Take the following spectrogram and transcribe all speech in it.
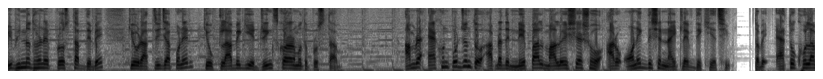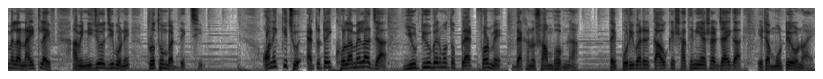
বিভিন্ন ধরনের প্রস্তাব দেবে, কেউ রাত্রিযাপনের কেউ ক্লাবে গিয়ে ড্রিঙ্কস করার মতো প্রস্তাব। আমরা এখন পর্যন্ত আপনাদের নেপাল, মালয়েশিয়া সহ আরও অনেক দেশের নাইট লাইফ দেখিয়েছি। তবে এত খোলামেলা নাইট লাইফ আমি নিজেও জীবনে প্রথমবার দেখছি। অনেক কিছু এতটাই খোলামেলা যা ইউটিউবের মতো প্ল্যাটফর্মে দেখানো সম্ভব না। তাই পরিবারের কাউকে সাথে নিয়ে আসার জায়গা এটা মোটেও নয়।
